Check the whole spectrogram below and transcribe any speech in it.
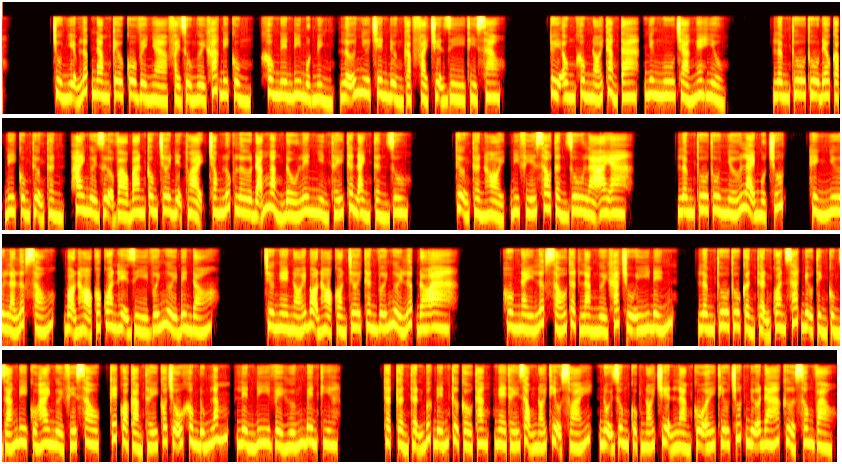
Chủ nhiệm lớp 5 kêu cô về nhà phải rủ người khác đi cùng, không nên đi một mình, lỡ như trên đường gặp phải chuyện gì thì sao. Tuy ông không nói thẳng ta, nhưng ngu trà nghe hiểu. Lâm Thu Thu đeo cặp đi cùng thượng thần, hai người dựa vào ban công chơi điện thoại, trong lúc lơ đã ngẩng đầu lên nhìn thấy thân ảnh Tần Du. Thượng thần hỏi, đi phía sau Tần Du là ai a? Lâm Thu Thu nhớ lại một chút, Hình như là lớp 6, bọn họ có quan hệ gì với người bên đó. Chưa nghe nói bọn họ còn chơi thân với người lớp đó à. Hôm nay lớp 6 thật làm người khác chú ý đến. Lâm Thu Thu cẩn thận quan sát biểu tình cùng dáng đi của hai người phía sau, kết quả cảm thấy có chỗ không đúng lắm, liền đi về hướng bên kia. Thật cẩn thận bước đến cửa cầu thang, nghe thấy giọng nói thiệu soái nội dung cuộc nói chuyện làm cô ấy thiếu chút nữa đá cửa xông vào.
